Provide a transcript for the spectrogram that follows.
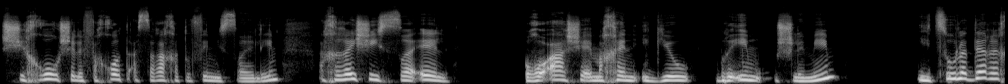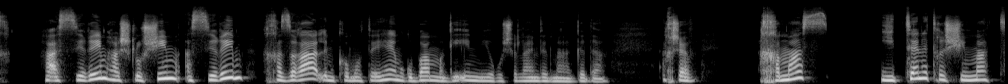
שחרור של לפחות עשרה חטופים ישראלים, אחרי שישראל רואה שהם אכן הגיעו בריאים ושלמים, יצאו לדרך האסירים, השלושים אסירים, חזרה למקומותיהם, רובם מגיעים מירושלים ומהגדה. עכשיו, חמאס ייתן את רשימת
